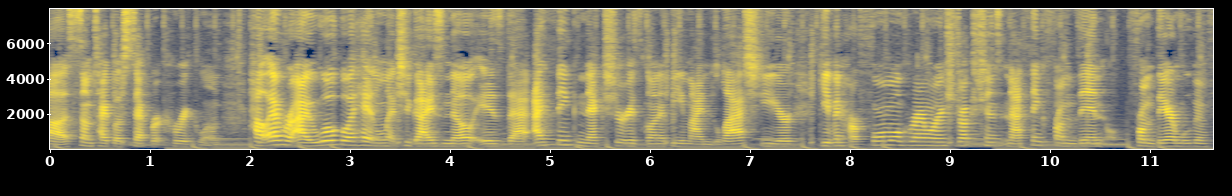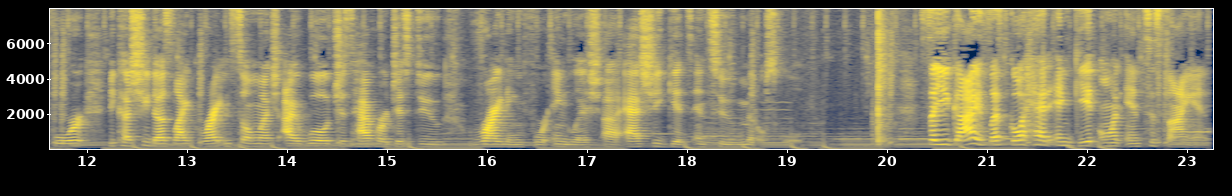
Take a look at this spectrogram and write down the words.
uh, some type of separate curriculum. However, I will go ahead and let you guys know is that I think next year is going to be my last year giving her formal grammar instructions and I think from then from there moving forward because she does like writing so much I will just have her just do writing for English uh, as she gets into middle school. So you guys, let's go ahead and get on into science.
